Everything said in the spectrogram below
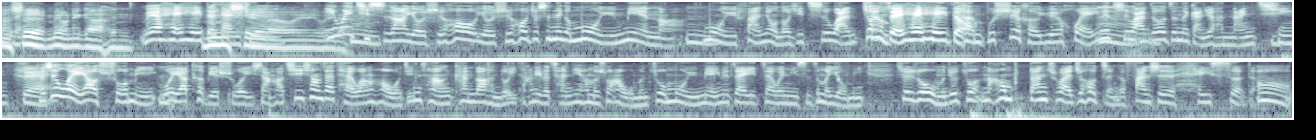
但是没有那个很没有黑黑的感觉。因为其实啊，有时候有时候就是那个墨鱼面呐、墨鱼饭那种东西，吃完就很嘴黑黑的，很不适合约会。因为吃完之后真的感觉很难亲。对。可是我也要说明，我也要特别说一下哈。其实像在台湾哈，我经常看到很多意大利的餐厅，他们说啊，我们做墨鱼面，因为在在威尼斯这么有名，所以说我们就做，然后端出来之后，整个饭是黑色的。嗯。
